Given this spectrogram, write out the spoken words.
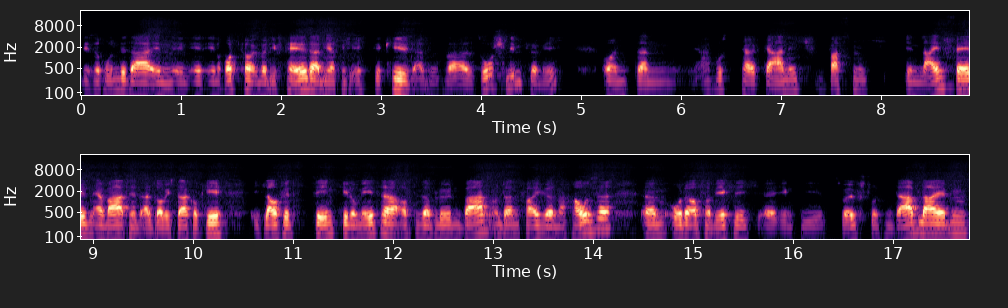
diese Runde da in, in, in Rottgau über die Felder, die hat mich echt gekillt. Also es war so schlimm für mich. Und dann ja, wusste ich halt gar nicht, was mich in Leinfelden erwartet. Also ob ich sage, okay, ich laufe jetzt zehn Kilometer auf dieser blöden Bahn und dann fahre ich wieder nach Hause ähm, oder ob wir wirklich äh, irgendwie zwölf Stunden da bleiben,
